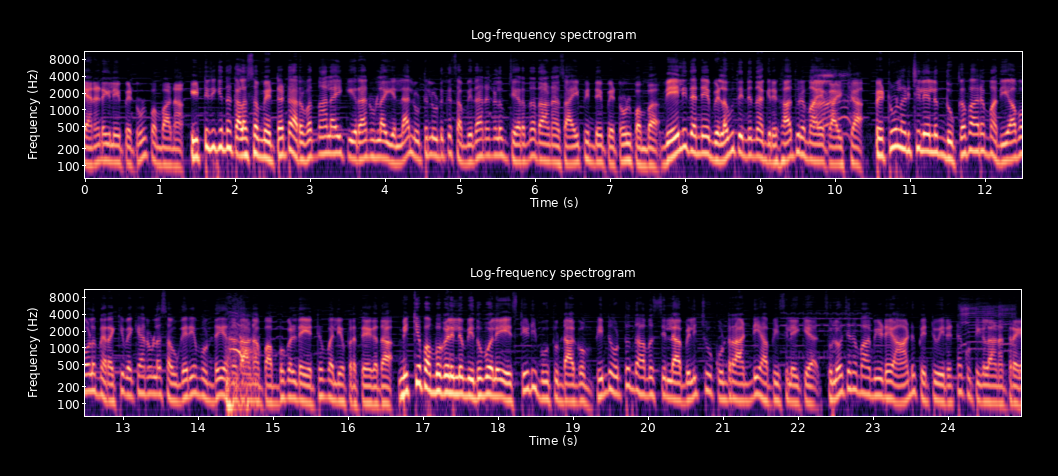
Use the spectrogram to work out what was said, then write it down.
കാനഡയിലെ പെട്രോൾ പമ്പാണ്. ഇട്ടിരിക്കുന്ന കളസം എട്ടെട്ട് അറുപത്തിനാലായി കീറാനുള്ള എല്ലാ ലുട്ടിലുടുക്ക് സംവിധാനങ്ങളും ചേർന്നതാണ് സായിപ്പിന്റെ പെട്രോൾ പമ്പ്. വേലി തന്നെ വിളവ് തിന്നുന്ന ഗൃഹാതുരമായ കാഴ്ച. പെട്രോൾ അടിച്ചിലേലും ദുഃഖഭാരം മതിയാവോളം ഇറക്കി വെക്കാനുള്ള സൗകര്യമുണ്ട് എന്നതാണ് പമ്പുകളുടെ ഏറ്റവും വലിയ പ്രത്യേകത. മിക്ക പമ്പുകളിലും ഇതുപോലെ എസ് ടി ഡി ബൂത്ത് ഉണ്ടാകും. പിന്നെ ഒട്ടും താമസിച്ചില്ല. വിളിച്ചു കുണ്ട്ര അണ്ടി ആഫീസിലേക്ക്. സുലോചന മാമിയുടെ ആട് പെറ്റു ഇരട്ട കുട്ടികളാണത്രേ.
